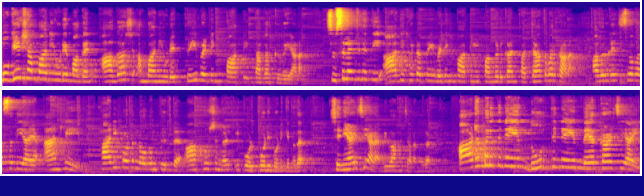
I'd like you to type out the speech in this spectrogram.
മുകേഷ് അംബാനിയുടെ മകൻ ആകാശ് അംബാനിയുടെ പ്രീ വെഡിംഗ് പാർട്ടി തകർക്കുകയാണ്. സ്വിറ്റ്സർലൻഡിലെത്തി ആദ്യഘട്ട പ്രീ വെഡിംഗ് പാർട്ടിയിൽ പങ്കെടുക്കാൻ പറ്റാത്തവർക്കാണ് അവരുടെ സ്വവസതിയായ ആൻഡ്ലിയിൽ ഹാരി പോട്ടർ ലോകം തീർത്ത് ആഘോഷങ്ങൾ ഇപ്പോൾ പൊടിപൊടിക്കുന്നത്. ശനിയാഴ്ചയാണ് വിവാഹ ചടങ്ങുകൾ. ആഡംബരത്തിന്റെയും ദൂർത്തിന്റെയും നേർക്കാഴ്ചയായി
